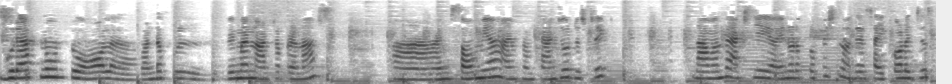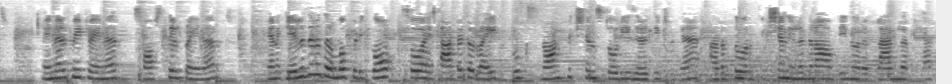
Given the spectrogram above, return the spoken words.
Good afternoon to all uh, wonderful women entrepreneurs. Uh, I'm Soumya. I'm from Tanjore district. நான் வந்து ஆக்சுவலி என்னோட ப்ரொஃபஷன் வந்து psychologist NLP trainer soft skill trainer எனக்கு எழுதுறது ரொம்ப பிடிக்கும். So I started to write books நான் ஃபிக்ஷன் ஸ்டோரிஸ் எழுதிட்டு இருக்கேன். அடுத்து ஒரு ஃபிக்ஷன் எழுதலாம் அப்படின்னு ஒரு பிளான்ல இருக்கேன்.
